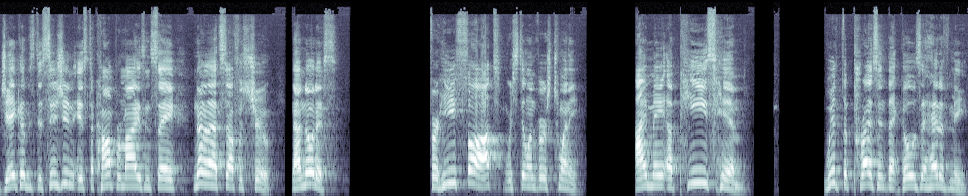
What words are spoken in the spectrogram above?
Jacob's decision is to compromise and say, none of that stuff was true. Now, notice, for he thought, we're still in verse 20, I may appease him with the present that goes ahead of me.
